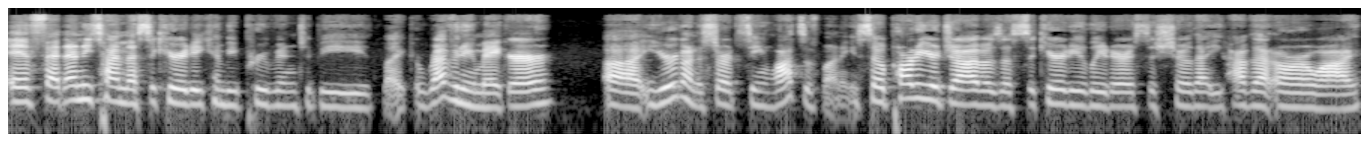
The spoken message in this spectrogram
If at any time that security can be proven to be like a revenue maker, uh, you're going to start seeing lots of money. So part of your job as a security leader is to show that you have that ROI.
